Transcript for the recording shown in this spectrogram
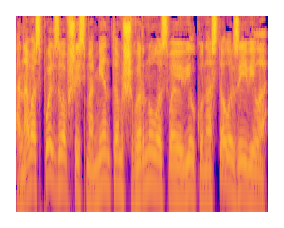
Она, воспользовавшись моментом, швырнула свою вилку на стол и заявила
